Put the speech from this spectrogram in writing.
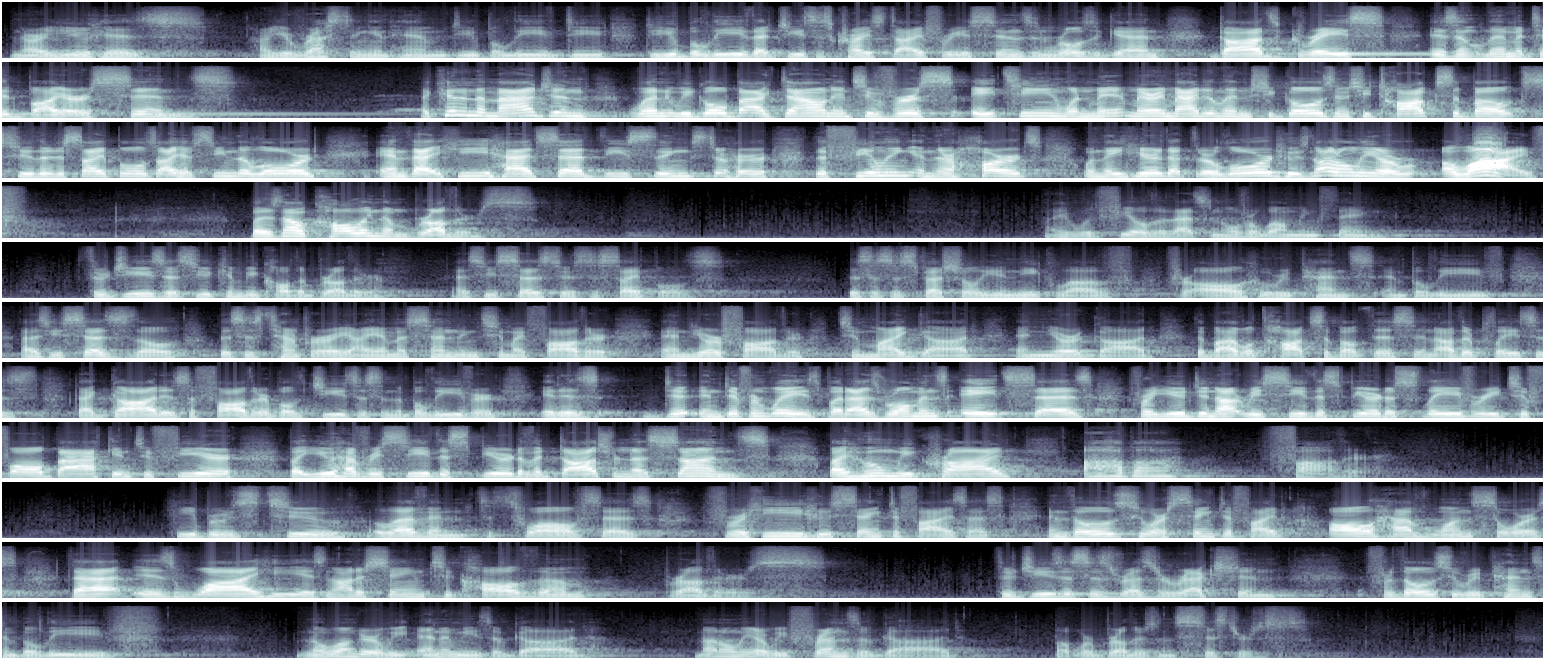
And are you his? Are you resting in him? Do you believe? Do you, do you believe that Jesus Christ died for your sins and rose again? God's grace isn't limited by our sins. I couldn't imagine when we go back down into verse 18 when Mary Magdalene she goes and she talks about to the disciples I have seen the Lord and that he had said these things to her the feeling in their hearts when they hear that their Lord who's not only alive but is now calling them brothers. I would feel that that's an overwhelming thing. Through Jesus you can be called a brother. As he says to his disciples, this is a special, unique love for all who repent and believe. As he says, though, this is temporary. I am ascending to my Father and your Father, to my God and your God. The Bible talks about this in other places that God is the Father of both Jesus and the believer. It is in different ways, but as Romans 8 says, For you do not receive the spirit of slavery to fall back into fear, but you have received the spirit of adoption as sons, by whom we cry, Abba, Father. Hebrews 2 11 to 12 says, For he who sanctifies us and those who are sanctified all have one source. That is why he is not ashamed to call them brothers. Through Jesus' resurrection, for those who repent and believe, no longer are we enemies of God. Not only are we friends of God, but we're brothers and sisters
